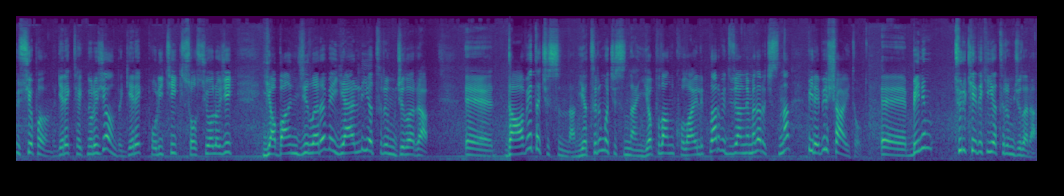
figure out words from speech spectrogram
üst yapı alanında, gerek teknoloji alanında, gerek politik, sosyolojik, yabancılara ve yerli yatırımcılara e, davet açısından, yatırım açısından yapılan kolaylıklar ve düzenlemeler açısından birebir şahit oldum. E, benim Türkiye'deki yatırımcılara,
